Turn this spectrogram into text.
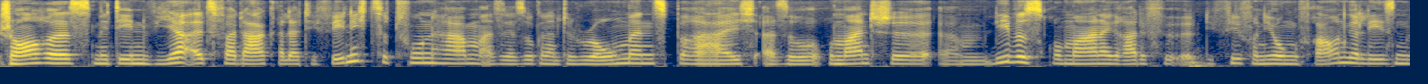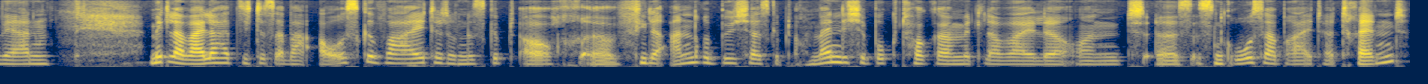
Genres, mit denen wir als Verlag relativ wenig zu tun haben, also der sogenannte Romance-Bereich, also romantische ähm, Liebesromane, gerade für die viel von jungen Frauen gelesen werden. Mittlerweile hat sich das aber ausgeweitet und es gibt auch äh, viele andere Bücher, es gibt auch männliche Booktalker mittlerweile und äh, es ist ein großer, breiter Trend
